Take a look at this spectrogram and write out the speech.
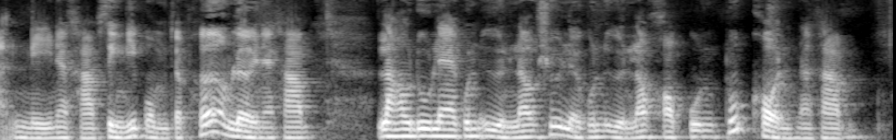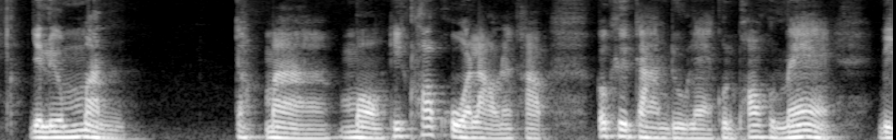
อันนี้นะครับ สิ่งที่ผมจะเพิ่มเลยนะครับ เราดูแลคนอื่น เราช่วยเหลือคนอื่น เราขอบคุณทุกคนนะครับ อย่าลืมหมั่น กลับมามองที่ครอบครัวเรานะครับ ก็คือการดูแลคุณพ่อคุณแม่ บิ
